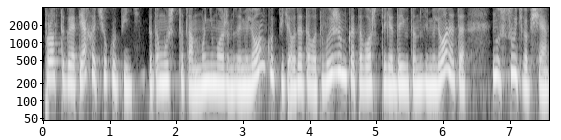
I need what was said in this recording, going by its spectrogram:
просто говорят, я хочу купить, потому что там мы не можем за миллион купить, а вот эта вот выжимка того, что я даю там за миллион, это, ну, суть вообще,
